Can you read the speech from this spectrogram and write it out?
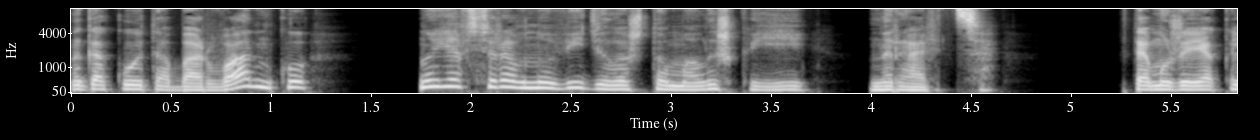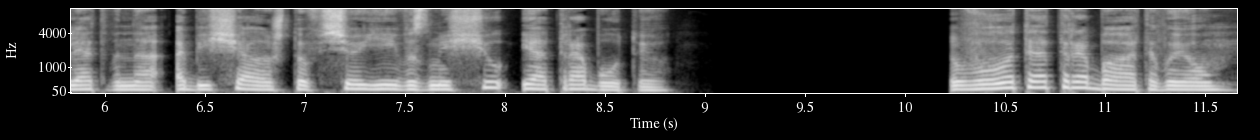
на какую-то оборванку, но я все равно видела, что малышка ей нравится. К тому же я клятвенно обещала, что все ей возмещу и отработаю. Вот и отрабатываю.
